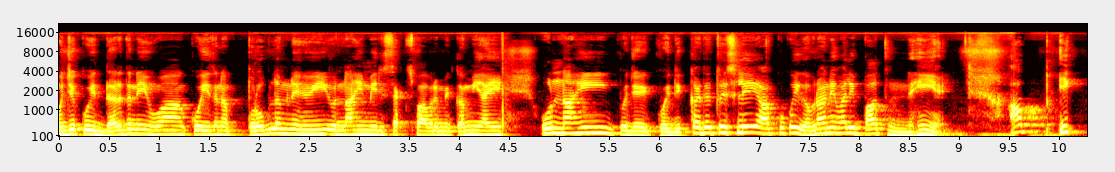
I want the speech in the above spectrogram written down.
मुझे कोई दर्द नहीं हुआ, कोई इतना प्रॉब्लम नहीं हुई और ना ही मेरी सेक्स पावर में कमी आई और ना ही मुझे कोई दिक्कत है। तो इसलिए आपको कोई घबराने वाली बात नहीं है। आप एक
